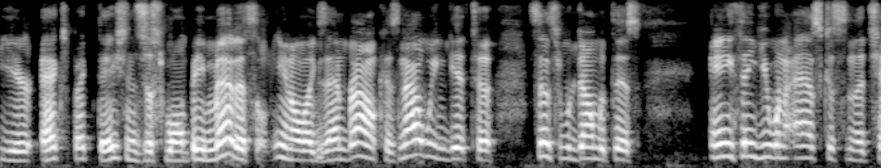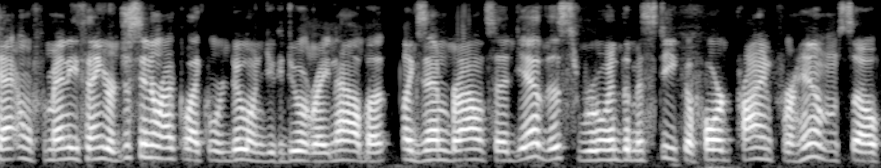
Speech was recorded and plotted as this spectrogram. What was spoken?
your expectations just won't be met. It's you know like Zen Brown because now we can get to since we're done with this anything you want to ask us in the chat room from anything or just interact like we're doing, you can do it right now. But like Zen Brown said, yeah, this ruined the mystique of Horde Prime for him. So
